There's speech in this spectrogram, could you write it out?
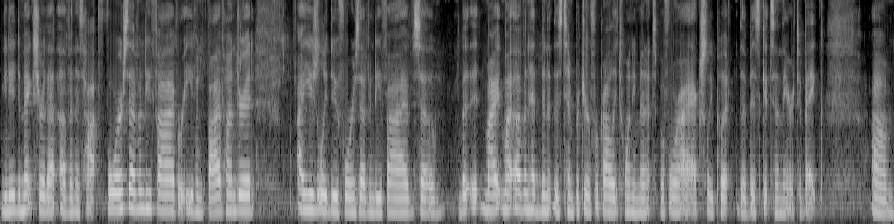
You need to make sure that oven is hot. 475 or even 500. I usually do 475, so but it, my, my oven had been at this temperature for probably 20 minutes before I actually put the biscuits in there to bake. Um,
